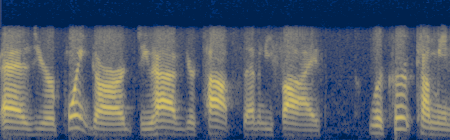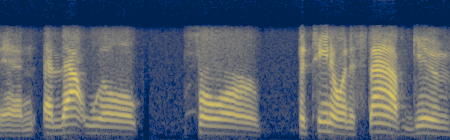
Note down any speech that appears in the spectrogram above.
as your point guard. So you have your top 75 recruit coming in, and that will, for Pitino and his staff, give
